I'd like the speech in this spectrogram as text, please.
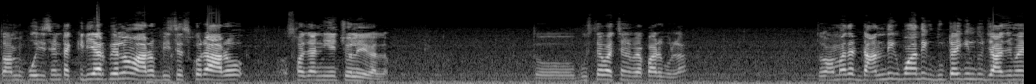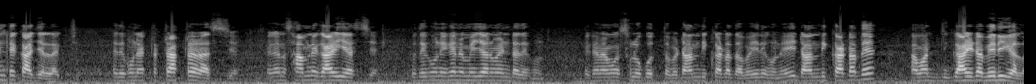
তো আমি পজিশনটা ক্লিয়ার পেলাম আরও বিশেষ করে আরও সজা নিয়ে চলে গেল। তো বুঝতে পারছেন ব্যাপারগুলা? তো আমাদের ডান দিক, বাঁ দিক দুটাই কিন্তু জাজমেন্টে কাজে লাগছে। দেখুন, একটা ট্রাক্টর আসছে, এখানে সামনে গাড়ি আসছে, তো দেখুন, এখানে মেজারমেন্টটা দেখুন। এখানে আমাকে স্লো করতে হবে, ডান দিক কাটাতে হবে। এই দেখুন, এই ডান দিক কাটাতে আমার গাড়িটা বেরিয়ে গেল।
